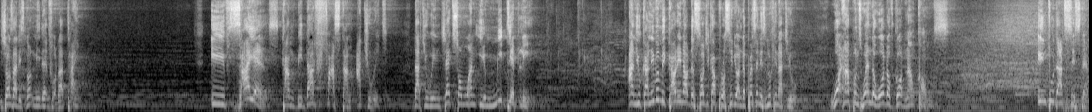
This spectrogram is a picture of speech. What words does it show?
It's just that it's not needed for that time if science can be that fast and accurate that you inject someone immediately and you can even be carrying out the surgical procedure and the person is looking at you what happens when the word of God now comes into that system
